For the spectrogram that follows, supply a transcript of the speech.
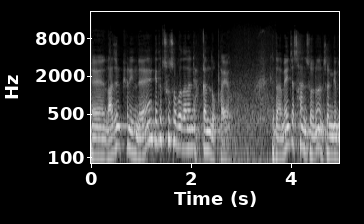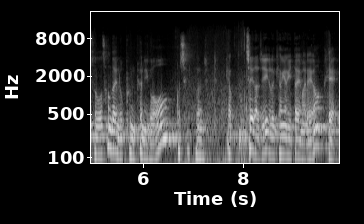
예, 낮은 편인데 그래도 수소보다는 약간 높아요. 그 다음에 이제 산소는 전김성도 상당히 높은 편이고 그렇죠? 세 가지 그런 경향이 있다 이 말이에요. 예.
